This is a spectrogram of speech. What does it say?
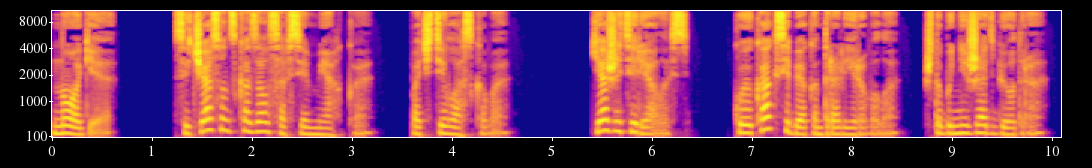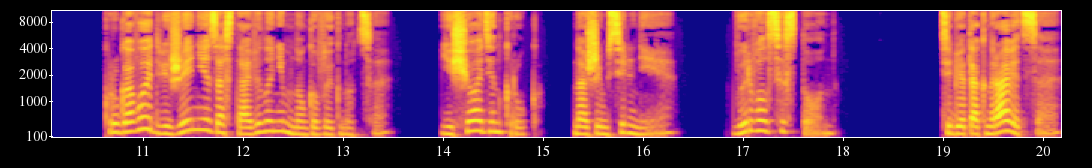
«Ноги!» Сейчас он сказал совсем мягко, почти ласково. Я же терялась. Кое-как себя контролировала, чтобы не сжать бедра. Круговое движение заставило немного выгнуться. Еще один круг. Нажим сильнее. Вырвался стон. «Тебе так нравится?»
